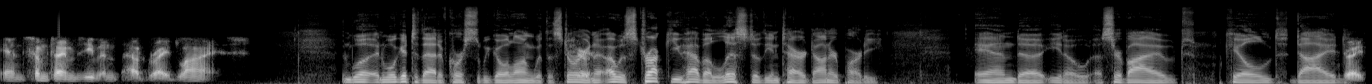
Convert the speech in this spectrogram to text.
and sometimes even outright lies. And we'll and we'll get to that, of course, as we go along with the story. Sure. And I was struck you have a list of the entire Donner Party, and uh, you know, uh, survived, killed, died. Right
